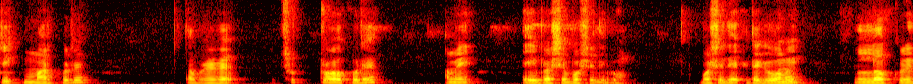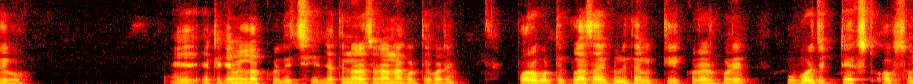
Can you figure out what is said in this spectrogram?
টিক মার্ক করে, তারপরে এটা ছোট্ট করে আমি এই পাশে বসে দিব। বসে দিয়ে এটাকেও আমি লক করে দিব। এই এটাকে আমি লক করে দিচ্ছি যাতে নড়াচড়া না করতে পারে। পরবর্তী প্লাস আইকনিতে আমি ক্লিক করার পরে উপরে যে টেক্সট অপশন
